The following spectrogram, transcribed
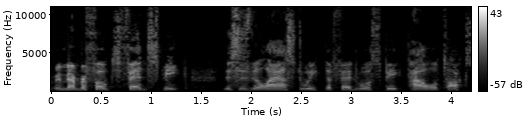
Remember, folks, Fed speak. This is the last week the Fed will speak. Powell talks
